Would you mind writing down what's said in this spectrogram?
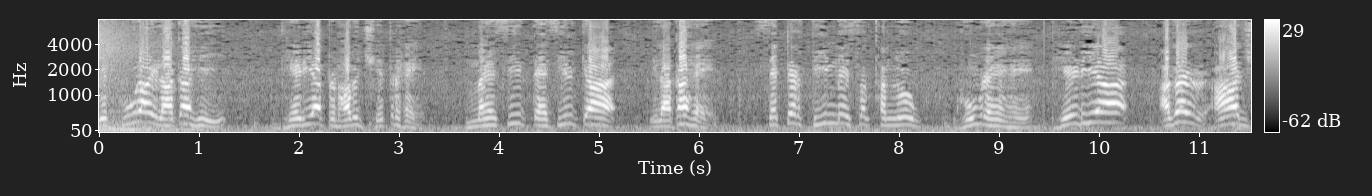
ये पूरा इलाका ही भेड़िया प्रभावित क्षेत्र है महसी तहसील का इलाका है। सेक्टर तीन में इस वक्त हम लोग घूम रहे हैं। भेड़िया अगर आज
